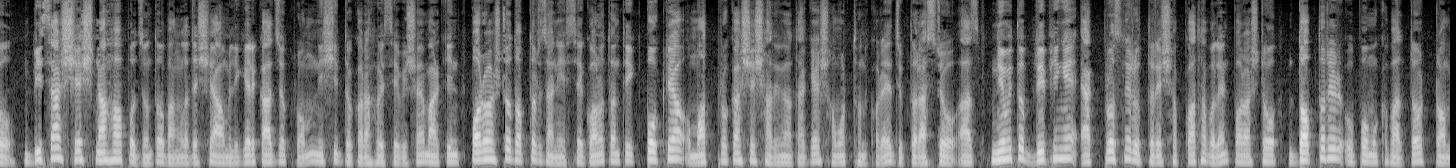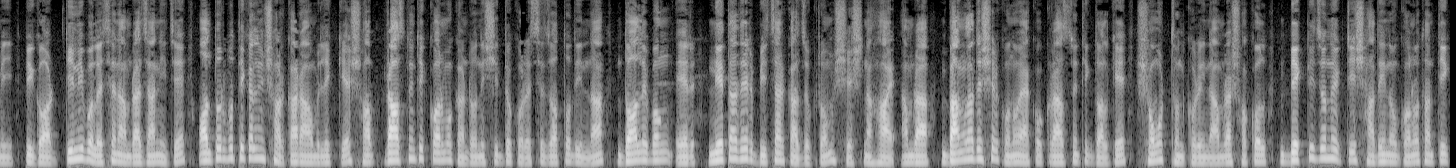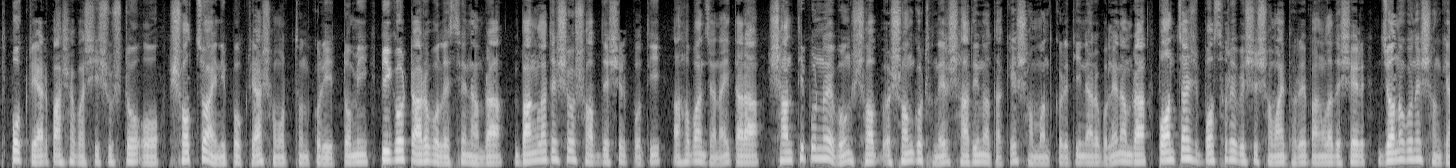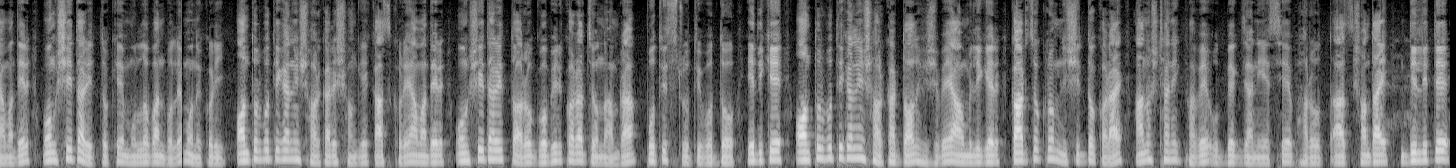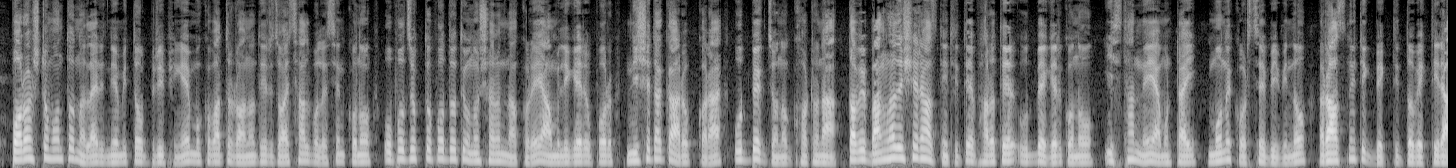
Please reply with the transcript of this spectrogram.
বিচার শেষ না হওয়া পর্যন্ত বাংলাদেশে আওয়ামী লীগের কার্যক্রম নিষিদ্ধ করা হয়েছে বিষয়ে মার্কিন পররাষ্ট্র দপ্তর জানিয়েছে, গণতান্ত্রিক প্রক্রিয়া ও মত প্রকাশের স্বাধীনতাকে সমর্থন করে যুক্তরাষ্ট্র। আজ নিয়মিত ব্রিফিংয়ে এক প্রশ্নের উত্তরে সব কথা বলেন পররাষ্ট্র দপ্তরের উপমুখপাত্র টমি পিগড তিনি বলেছেন, আমরা জানি যে অন্তর্বর্তীকালীন সরকার আওয়ামী লীগকে সব রাজনৈতিক কর্মকাণ্ড নিষিদ্ধ করেছে যতদিন না দল এবং এর তাদের নেতাদের বিচার কার্যক্রম শেষ না হয়। আমরা বাংলাদেশের কোনো একক রাজনৈতিক দলকে সমর্থন করি না। আমরা সকল ব্যক্তির জন্য একটি স্বাধীন ও গণতান্ত্রিক প্রক্রিয়ার পাশাপাশি সুষ্ঠু ও স্বচ্ছ আইনি প্রক্রিয়া সমর্থন করি। টমি পিগট আরও বলেছেন, আমরা বাংলাদেশ ও সব দেশের প্রতি আহ্বান জানাই, তারা শান্তিপূর্ণ এবং সব সংগঠনের স্বাধীনতাকে সম্মান করে। তিনি আরও বলেন, আমরা পঞ্চাশ বছরের বেশি সময় ধরে বাংলাদেশের জনগণের সঙ্গে আমাদের অংশীদারিত্বকে মূল্যবান বলে মনে করি। অন্তর্বর্তীকালীন সরকারের সঙ্গে কাজ করে আমাদের অংশীদারিত্ব আরও গভীর করার জন্য আমরা প্রতিশ্রুতিবদ্ধ। এদিকে অন্তর্বর্তীকালীন সরকার দল হিসেবে আওয়ামী লীগের কার্যক্রম নিষিদ্ধ করায় আনুষ্ঠানিকভাবে উদ্বেগ জানিয়েছে ভারত। আজ সন্ধ্যায় দিল্লিতে পররাষ্ট্র মন্ত্রণালয়ের নিয়মিত ব্রিফিংয়ে মুখপাত্র রণধীর জয়সাল বলেছেন, কোনো উপযুক্ত পদ্ধতি অনুসরণ না করে আওয়ামী লীগের উপর নিষেধাজ্ঞা আরোপ করা উদ্বেগজনক ঘটনা। তবে বাংলাদেশের রাজনীতিতে ভারতের উদ্বেগের কোনো স্থান নেই এমনটাই মনে করছে বিভিন্ন রাজনৈতিক ব্যক্তিত্ব ব্যক্তিরা।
